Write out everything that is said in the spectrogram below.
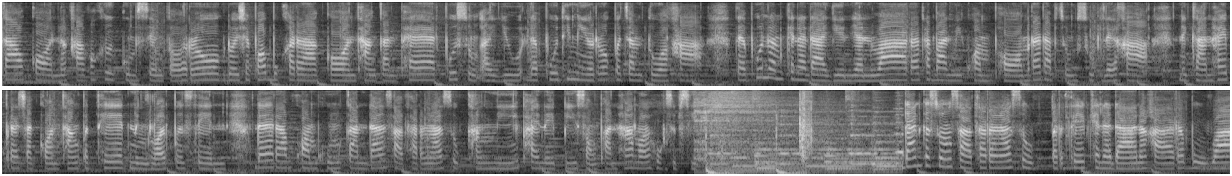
19 ก่อนนะคะ ก็คือกลุ่มเสี่ยงต่อโรค โดยเฉพาะบุคลากรทางการแพทย์ ผู้สูงอายุ และผู้ที่มีโรคประจำตัวค่ะ แต่ผู้นำแคนาดายืนยันว่ารัฐบาลมีความพร้อมระดับสูงสุดเลยค่ะ ในการให้ประชากรทั้งประเทศ 100%ได้รับความคุ้มกันด้านสาธารณสุขครั้งนี้ภายในปี 2564 ด้านกระทรวงสาธารณสุขประเทศแคนาดานะคะ ระบุว่า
